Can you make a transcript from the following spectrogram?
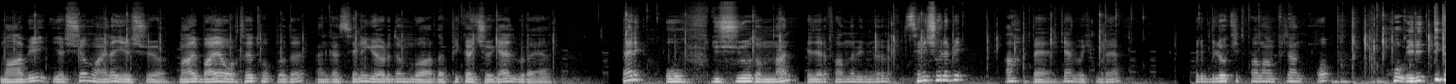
mavi yaşıyor mu hala? Yaşıyor. Mavi bayağı ortaya topladı. Kanka seni gördüm bu arada. Pikachu gel buraya. Yani of düşüyordum lan. Neleri falan da bilmiyorum. Seni şöyle bir ah be gel bakayım buraya. Böyle blok it falan filan hop. Ho erittik.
